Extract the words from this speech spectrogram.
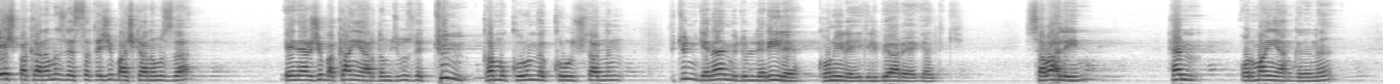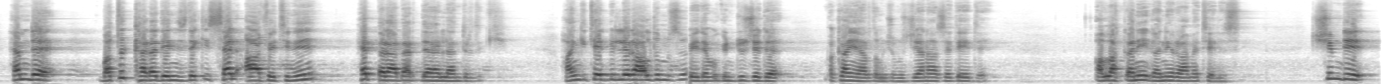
beş bakanımız ve strateji başkanımızla enerji bakan yardımcımız ve tüm kamu kurum ve kuruluşlarının bütün genel müdürleriyle konuyla ilgili bir araya geldik. Sabahleyin hem orman yangınını hem de Batı Karadeniz'deki sel afetini hep beraber değerlendirdik. Hangi tedbirleri aldığımızı ve de bugün Düzce'de bakan yardımcımız cenazedeydi. Allah gani gani rahmet eylesin. Şimdi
